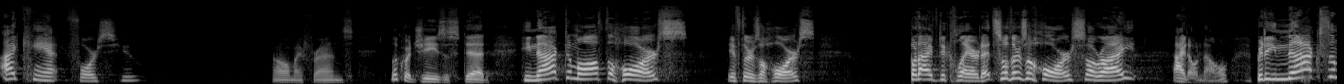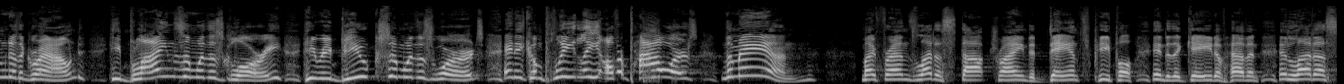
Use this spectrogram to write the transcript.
I can't force you. Oh, my friends, look what Jesus did. He knocked him off the horse, if there's a horse, but I've declared it. So there's a horse, all right? I don't know. But he knocks him to the ground. He blinds him with his glory. He rebukes him with his words. And he completely overpowers the man. My friends, let us stop trying to dance people into the gate of heaven and let us,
